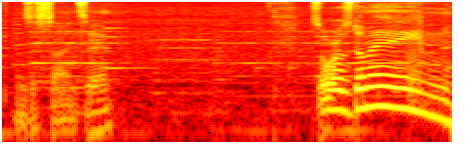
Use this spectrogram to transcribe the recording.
What does the sign say? Zora's Domain!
